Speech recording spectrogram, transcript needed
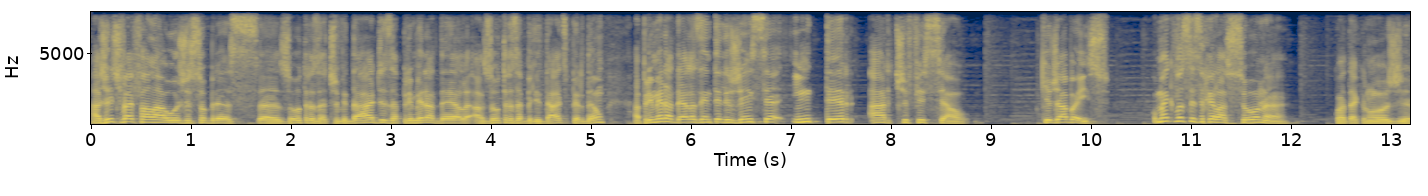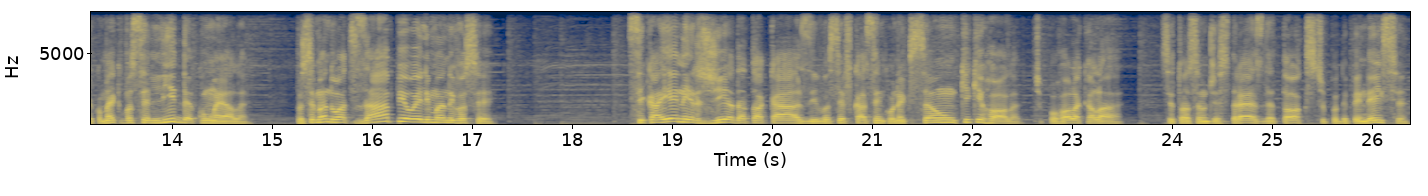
A gente vai falar hoje sobre as, as, outras atividades. A primeira delas, as outras habilidades, perdão. A primeira delas é a inteligência interartificial. Que diabo é isso? Como é que você se relaciona com a tecnologia? Como é que você lida com ela? Você manda o um WhatsApp ou ele manda em você? Se cair a energia da tua casa e você ficar sem conexão, o que que rola? Tipo, rola aquela situação de estresse, detox, tipo dependência.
